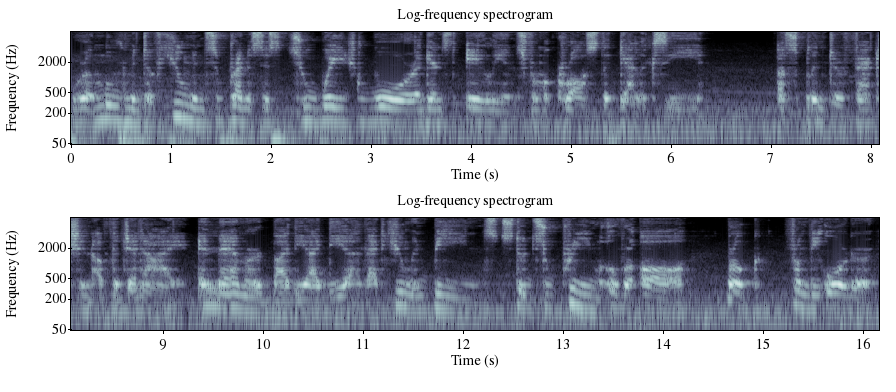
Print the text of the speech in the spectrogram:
were a movement of human supremacists who waged war against aliens from across the galaxy. A splinter faction of the Jedi, enamored by the idea that human beings stood supreme over all, broke from the Order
